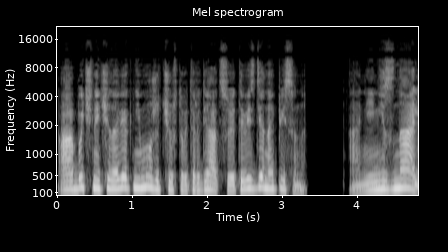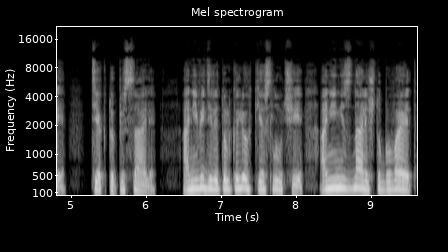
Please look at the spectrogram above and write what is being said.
а обычный человек не может чувствовать радиацию, это везде написано. Они не знали, те, кто писали. Они видели только легкие случаи. Они не знали, что бывает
